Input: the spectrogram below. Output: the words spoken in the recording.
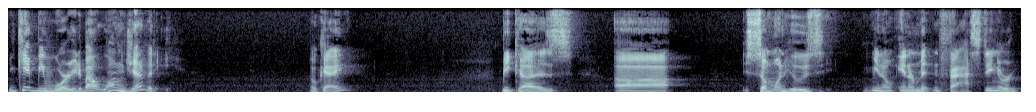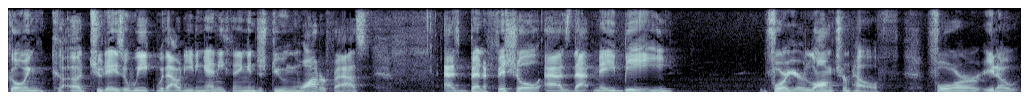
you can't be worried about longevity. Okay? Because uh, someone who's you know intermittent fasting or going uh, two days a week without eating anything and just doing water fast as beneficial as that may be for your long-term health for you know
